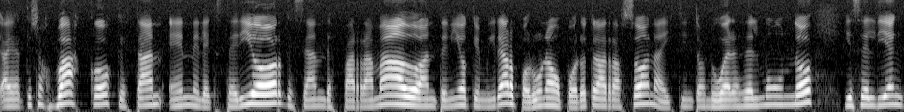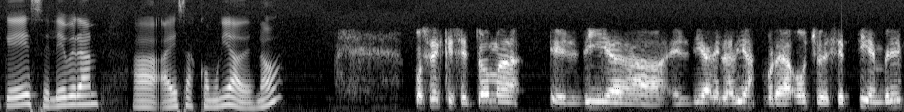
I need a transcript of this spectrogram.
aquellos vascos que están en el exterior, que se han desparramado, han tenido que emigrar por una o por otra razón a distintos lugares del mundo, y es el día en que celebran a, esas comunidades, ¿no? Pues es que se toma el día, el día de la diáspora 8 de septiembre,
